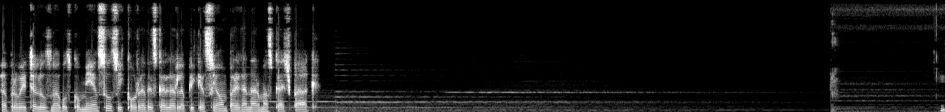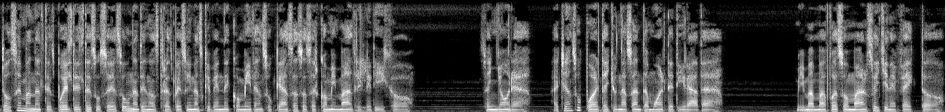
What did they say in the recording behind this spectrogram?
Aprovecha los nuevos comienzos y corre a descargar la aplicación para ganar más cashback. Dos semanas después de este suceso, una de nuestras vecinas que vende comida en su casa se acercó a mi madre y le dijo, Señora, allá en su puerta hay una santa muerte tirada. Mi mamá fue a asomarse y en efecto,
